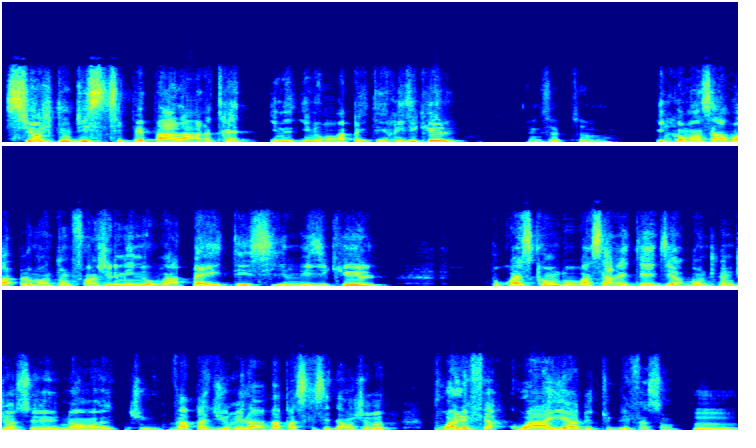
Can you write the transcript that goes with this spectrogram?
Si aujourd'hui Stipe part à la retraite, il n'aura pas été ridicule. exactement. Il commence à avoir le menton fragile, mais il n'aura pas été si ridicule. Pourquoi est-ce qu'on doit s'arrêter et dire, bon, John Jones, euh, non, euh, tu vas pas durer là-bas parce que c'est dangereux. Pour aller faire quoi ailleurs de toutes les façons? Hmm.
